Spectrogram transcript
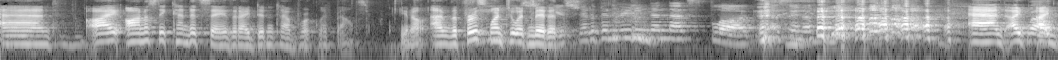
And I honestly can say that I didn't have work-life balance. You know, I'm the first one to admit it. You should have been reading the Nets blog. Yes, you know. And I, Well.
